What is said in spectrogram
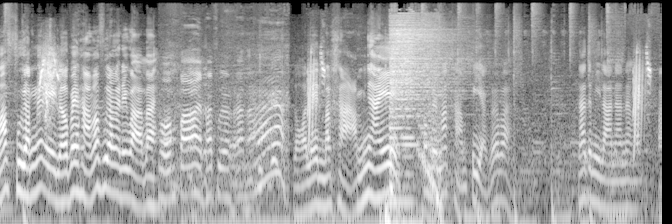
มะเฟืองนั่นเองเดี๋ยวไปหามะเฟืองกันดีกว่าไปพร้อมไปพระเฟืองกันนะรอเล่นมะขามไงต้องเป็นมะขามเปียกด้วยป่ะน่าจะมีร้านนั้นนะครับไป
